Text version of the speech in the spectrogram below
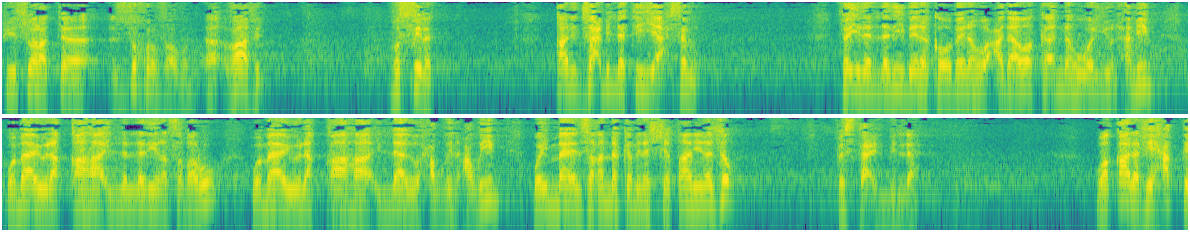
في سورة الزخرف أظن غافل فصلت. قال ادفع بالتي هي أحسن. فإذا الذي بينك وبينه عداوة كأنه ولي حميم وما يلقاها إلا الذين صبروا وما يلقاها إلا ذو حظ عظيم وإما ينزغنك من الشيطان نزغ. فاستعذ بالله. وقال في حق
